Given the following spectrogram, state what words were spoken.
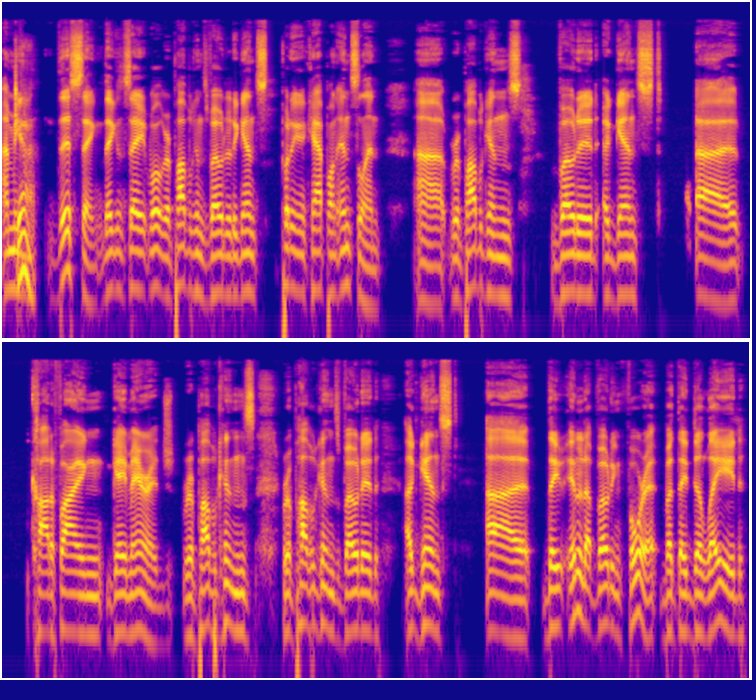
I mean, Yeah. this thing, they can say, well, Republicans voted against putting a cap on insulin. Uh, Republicans voted against uh, codifying gay marriage. Republicans, Republicans voted against. Uh, they ended up voting for it, but they delayed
